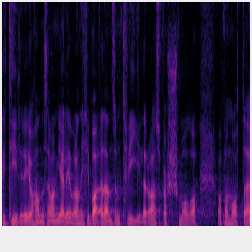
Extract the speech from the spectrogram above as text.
litt tidligere i Johannes-evangeliet, hvor han ikke bare er den som tviler og har spørsmål og, og på en måte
